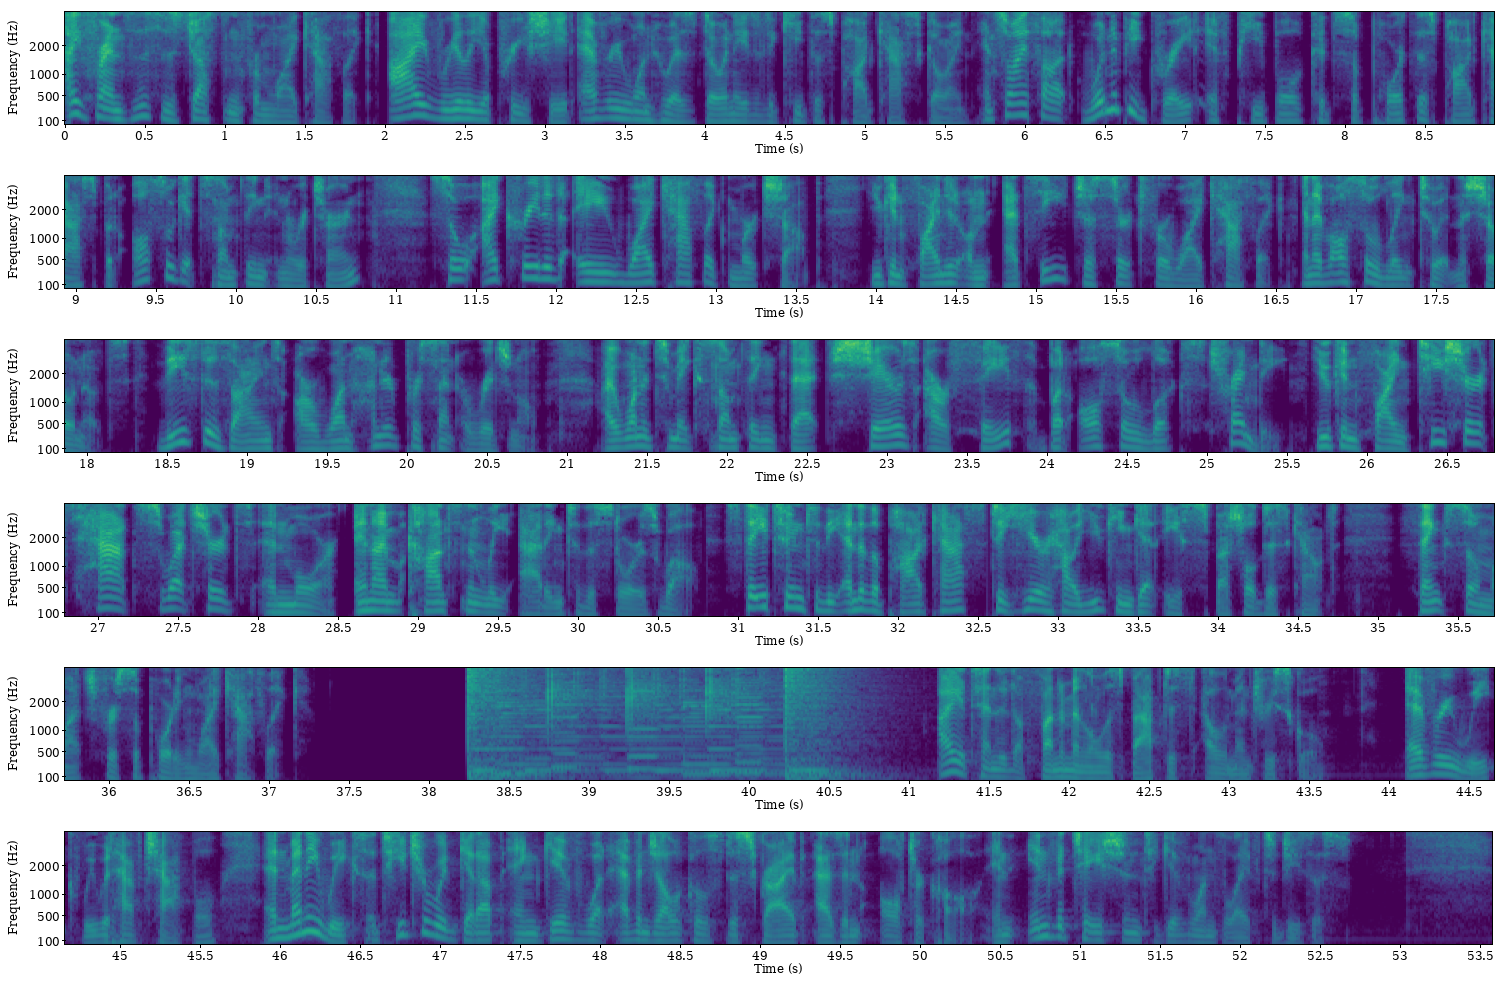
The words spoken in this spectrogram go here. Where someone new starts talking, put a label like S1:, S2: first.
S1: Hi, friends. This is Justin from Why Catholic. I really appreciate everyone who has donated to keep this podcast going. And so I thought, wouldn't it be great if people could support this podcast, but also get something in return? So I created a Why Catholic merch shop. You can find it on Etsy. Just search for Why Catholic. And I've also linked to it in the show notes. These designs are 100% original. I wanted to make something that shares our faith, but also looks trendy. You can find t-shirts, hats, sweatshirts, and more. And I'm constantly adding to the store as well. Stay tuned to the end of the podcast to hear how you can get a special discount. Thanks so much for supporting Why Catholic. I attended a fundamentalist Baptist elementary school. Every week we would have chapel, and many weeks a teacher would get up and give what evangelicals describe as an altar call, an invitation to give one's life to Jesus.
